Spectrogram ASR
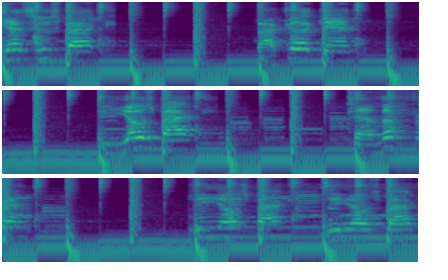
Guess who's back? Back again. Leo's back. Tell a friend. Leo's back. Leo's back.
